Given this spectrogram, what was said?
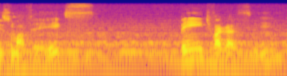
Mais uma vez. Bem devagarzinho.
